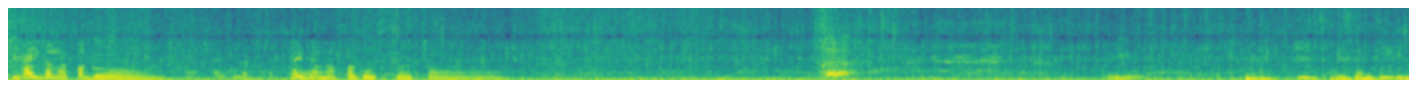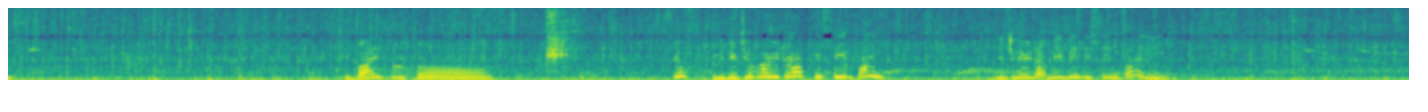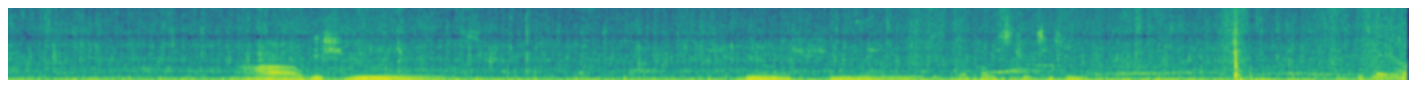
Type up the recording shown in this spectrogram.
Say hi, Galapagos. Hi, Galapagos turtle. We're done eating. Say bye, turtle. Did you hear that? He said bye. Did you hear that, baby? He said bye. Shoes. Very how he strips his feet.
